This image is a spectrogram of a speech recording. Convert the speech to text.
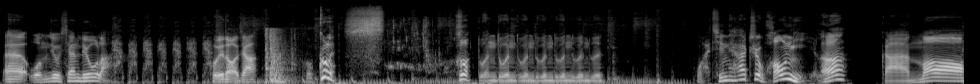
呃，我们就先溜了。啪啪啪啪啪啪啪。回到家，过来，喝，蹲蹲蹲蹲蹲蹲蹲。我今天还治不好你了，感冒。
